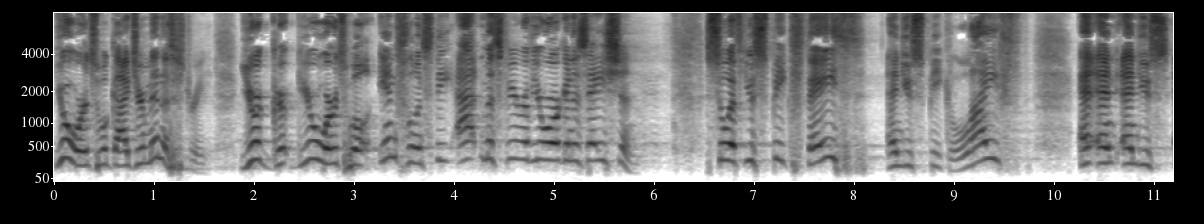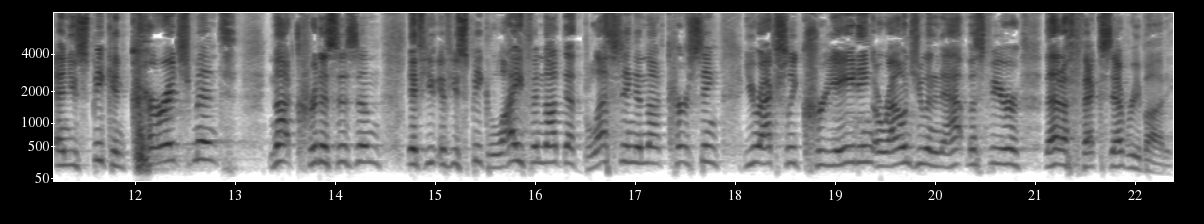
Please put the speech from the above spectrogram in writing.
Your words will guide your ministry. Your, your words will influence the atmosphere of your organization. So if you speak faith and you speak life and, and, and, you, and you speak encouragement, not criticism, if you, if you speak life and not that blessing and not cursing, you're actually creating around you in an atmosphere that affects everybody.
